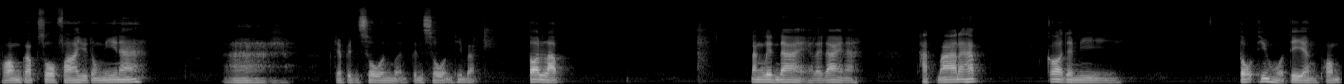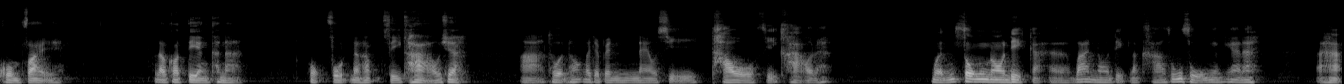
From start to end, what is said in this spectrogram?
พร้อมกับโซฟาอยู่ตรงนี้นะอ่าจะเป็นโซนเหมือนเป็นโซนที่แบบ ต้อนรับ นั่งเล่นได้อะไรได้นะ ถัดมานะครับ ก็จะมีโต๊ะที่หัวเตียงพร้อมโคมไฟ แล้วก็เตียงขนาด 6 ฟุตนะครับ สีขาวใช่อ่าโทนห้องก็จะเป็นแนวสีเทาสีขาวนะ เหมือนทรงนอร์ดิกอะบ้านนอร์ดิกราคาสูงๆอย่างเงี้ยนะอะฮะ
